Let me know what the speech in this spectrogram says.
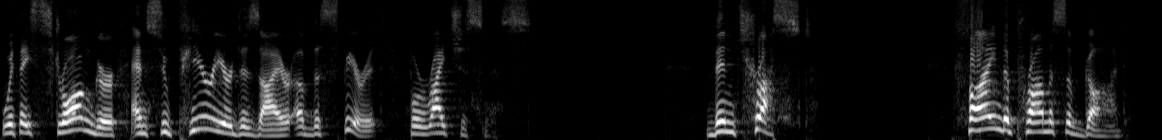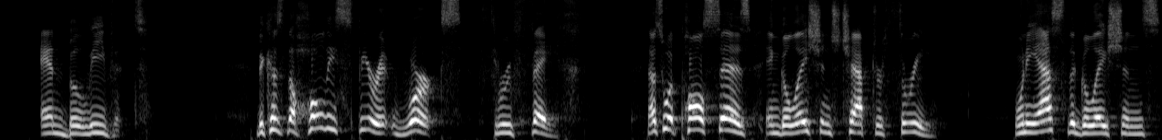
with a stronger and superior desire of the Spirit for righteousness. Then trust. Find a promise of God and believe it. Because the Holy Spirit works through faith. That's what Paul says in Galatians chapter 3 when he asks the Galatians,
